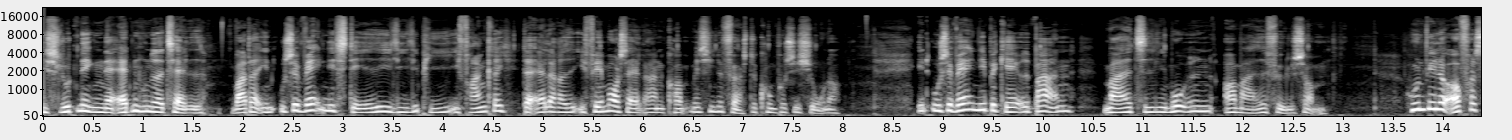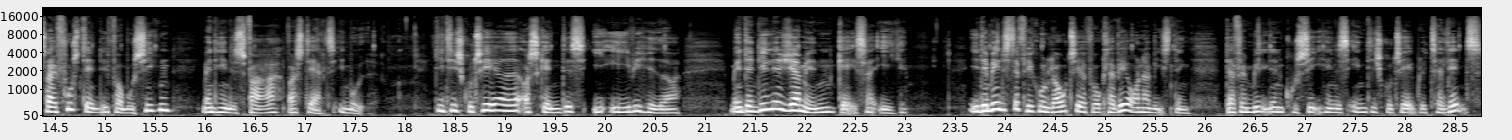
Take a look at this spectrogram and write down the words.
I slutningen af 1800-tallet var der en usædvanlig stedig lille pige i Frankrig, der allerede i femårsalderen kom med sine første kompositioner. Et usædvanligt begavet barn, meget tidlig moden og meget følsom. Hun ville ofre sig fuldstændig for musikken, men hendes far var stærkt imod. De diskuterede og skændtes i evigheder, men den lille Germaine gav sig ikke. I det mindste fik hun lov til at få klaverundervisning, da familien kunne se hendes indiskutable talent,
